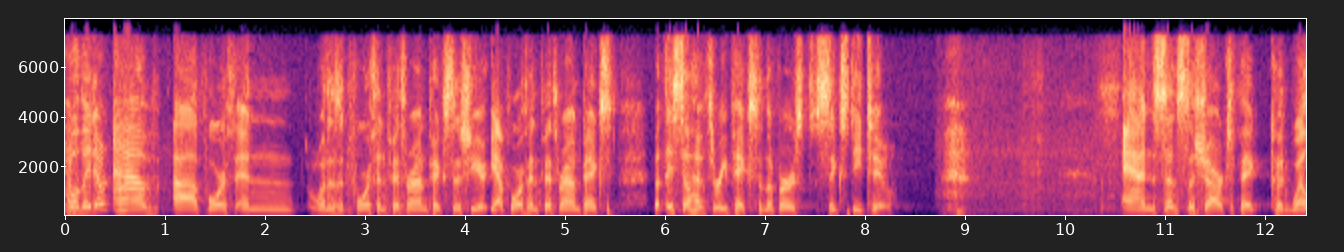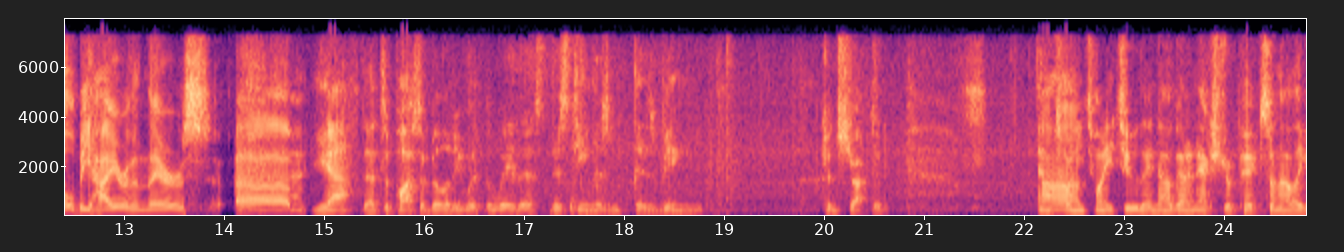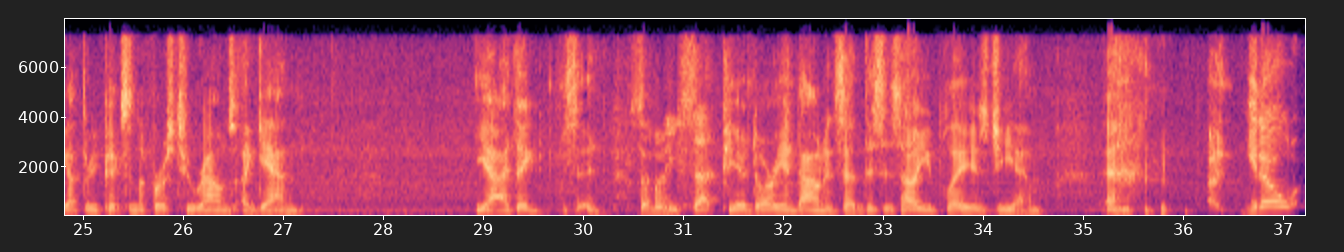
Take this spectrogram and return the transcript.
Well, they don't have uh, fourth and what is it, fourth and fifth round picks this year? Yeah, fourth and fifth round picks, but they still have three picks in the first sixty-two. And since the Sharks pick could well be higher than theirs, um, Yeah, that's a possibility with the way this this team is is being constructed. In Uh, 2022, they now got an extra pick, so now they got three picks in the first two rounds again. Yeah, I think somebody sat Pierre Dorian down and said, "This is how you play as GM." you know,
